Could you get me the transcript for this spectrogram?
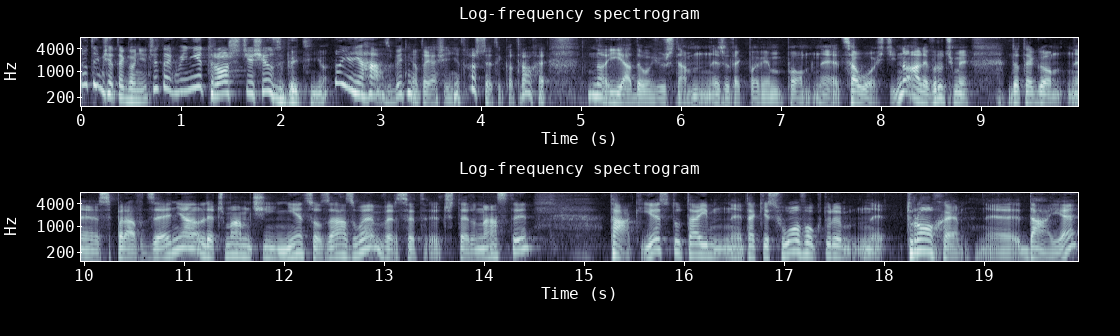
No tym się tego nie czyta. Jak mówi, nie troszcie się zbytnio. No i aha, zbytnio to ja się nie troszczę, tylko trochę. No i jadą już tam, że tak powiem, po e, całości. No ale wróćmy do tego e, sprawdzenia. Lecz mam ci nieco za złe, werset 14. Tak, jest tutaj e, takie słowo, które trochę e, daje,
